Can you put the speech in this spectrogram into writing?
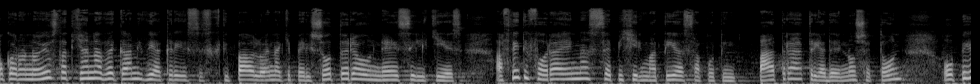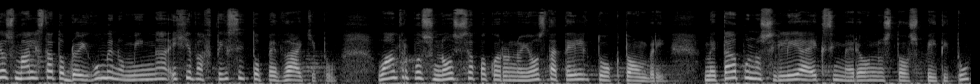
Ο κορονοϊός Τατιάνα δεν κάνει διακρίσεις. Χτυπά όλο ένα και περισσότερο νέες ηλικίες. Αυτή τη φορά ένας επιχειρηματίας από την Πάτρα, 31 ετών, ο οποίος μάλιστα τον προηγούμενο μήνα είχε βαφτίσει το παιδάκι του. Ο άνθρωπος νόσησε από κορονοϊό στα τέλη του Οκτώβρη. Μετά από νοσηλεία έξι ημερών στο σπίτι του,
